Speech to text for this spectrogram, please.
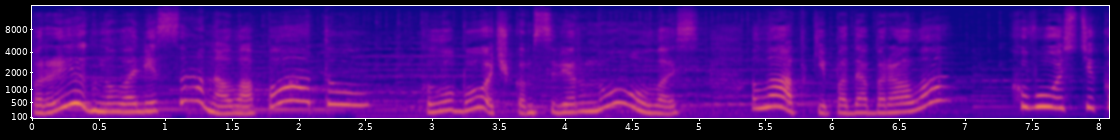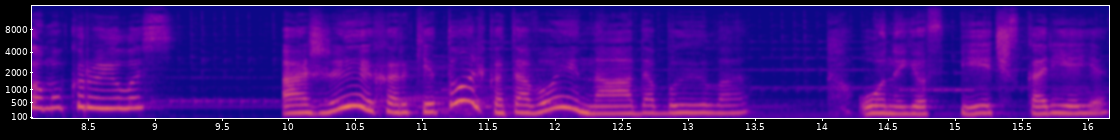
Прыгнула лиса на лопату, клубочком свернулась, лапки подобрала, хвостиком укрылась. А жихарке только того и надо было. Он ее в печь скорее,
